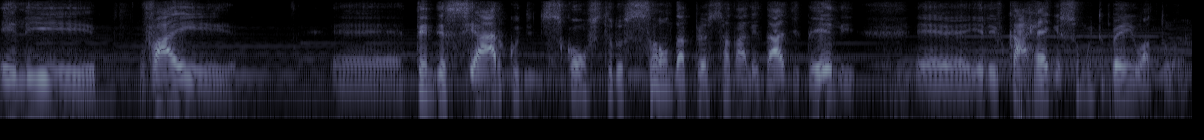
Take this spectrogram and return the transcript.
ele vai é, tendo esse arco de desconstrução da personalidade dele, é, ele carrega isso muito bem, o ator.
